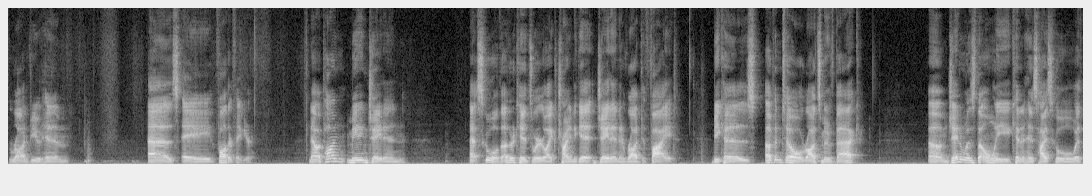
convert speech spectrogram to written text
Rod viewed him as a father figure. Now, upon meeting Jaden at school, the other kids were like trying to get Jaden and Rod to fight because up until Rod's moved back, um, Jaden was the only kid in his high school with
